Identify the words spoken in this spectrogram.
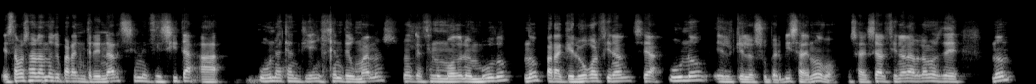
estamos hablando que para entrenar se necesita a una cantidad ingente de humanos ¿no? que hacen un modelo embudo, ¿no? Para que luego al final sea uno el que lo supervisa de nuevo. O sea, que al final hablamos de, ¿no?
